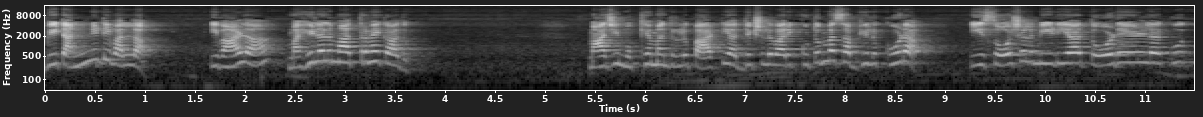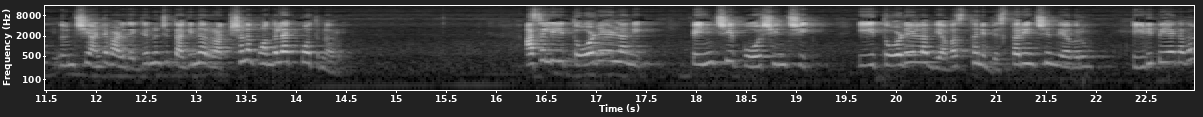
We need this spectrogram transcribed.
వీటన్నిటి వల్ల ఇవాళ మహిళలు మాత్రమే కాదు మాజీ ముఖ్యమంత్రులు పార్టీ అధ్యక్షుల వారి కుటుంబ సభ్యులు కూడా ఈ సోషల్ మీడియా తోడేళ్ళకు నుంచి అంటే వాళ్ళ దగ్గర నుంచి తగిన రక్షణ పొందలేకపోతున్నారు. అసలు ఈ తోడేళ్ళని పెంచి పోషించి ఈ తోడేళ్ళ వ్యవస్థని విస్తరించింది ఎవరు? టీడీపీయే కదా.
